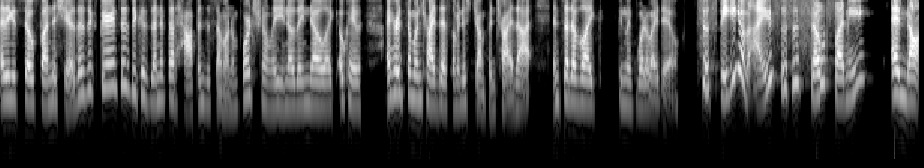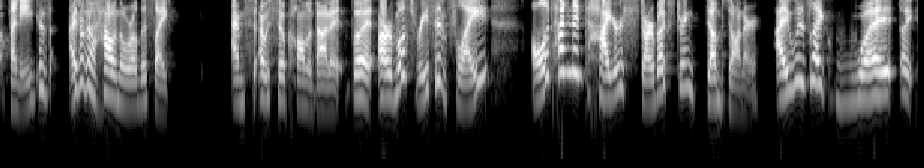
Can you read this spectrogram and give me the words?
I think it's so fun to share those experiences because then if that happens to someone, unfortunately, you know they know like okay, I heard someone tried this, let me just just jump and try that instead of like being like, what do I do? So speaking of ice, this is so funny and not funny because I don't know how in the world this like I'm so, I was so calm about it. But our most recent flight, Olive had an entire Starbucks drink dumped on her. I was like, what? Like,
